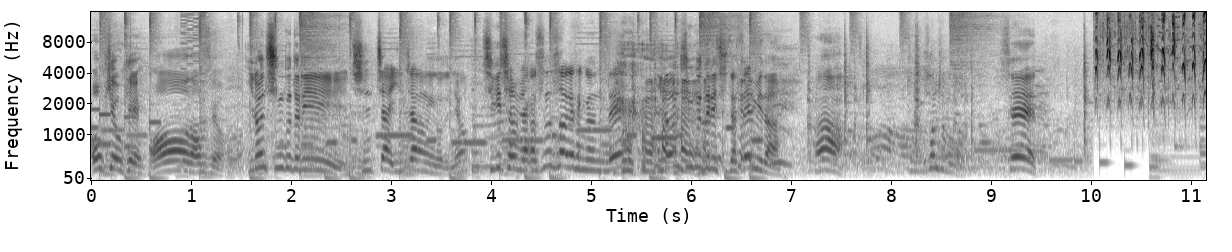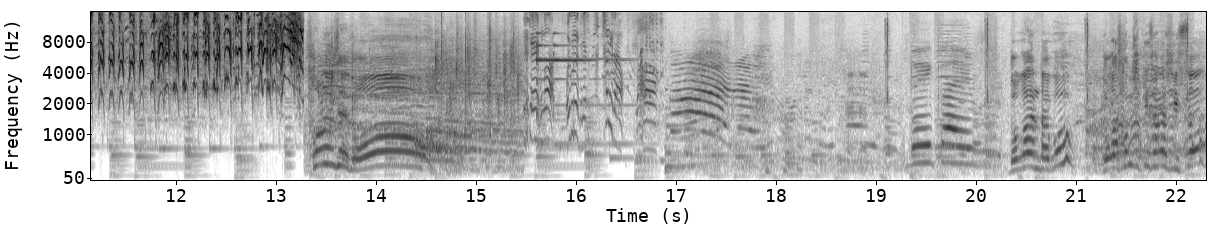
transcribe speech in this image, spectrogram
오케이 오케이 어 나오세요 이런 친구들이 진짜 인자강이거든요 지기처럼 약간 순수하게 생겼는데 이런 친구들이 진짜 셉니다 하나 둘손 잡아 셋 서른셋 와 내가 해볼. 너가 한다고? 너가 30개 사갈 수 있어?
